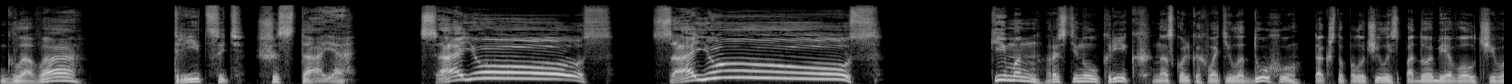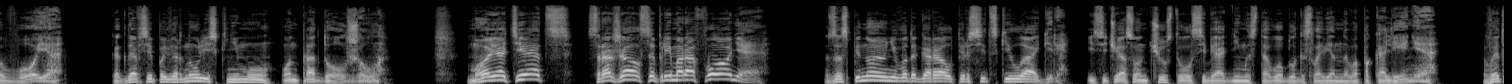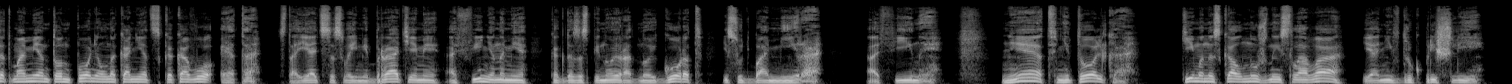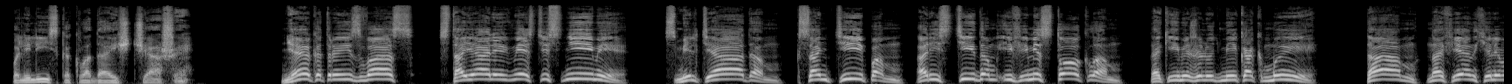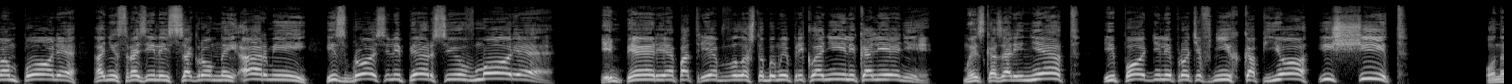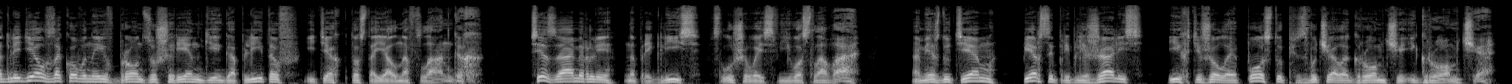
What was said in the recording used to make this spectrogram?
Глава тридцать шестая. «Союз! Союз!» Кимон растянул крик, насколько хватило духу, так что получилось подобие волчьего воя. Когда все повернулись к нему, он продолжил. «Мой отец сражался при марафоне!» За спиной у него догорал персидский лагерь, и сейчас он чувствовал себя одним из того благословенного поколения — в этот момент он понял, наконец, каково это — стоять со своими братьями, афинянами, когда за спиной родной город и судьба мира. Афины. Нет, не только. Кимон искал нужные слова, и они вдруг пришли, полились, как вода из чаши. «Некоторые из вас стояли вместе с ними, с Мельтиадом, Ксантипом, Аристидом и Фемистоклом, такими же людьми, как мы, там, на Фенхелевом поле, они сразились с огромной армией и сбросили Персию в море. Империя потребовала, чтобы мы преклонили колени. Мы сказали «нет» и подняли против них копье и щит. Он оглядел закованные в бронзу шеренги гоплитов и тех, кто стоял на флангах. Все замерли, напряглись, вслушиваясь в его слова. А между тем персы приближались, их тяжелая поступь звучала громче и громче.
